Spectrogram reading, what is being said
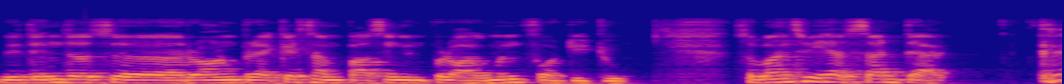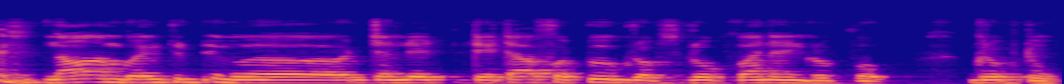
within those uh, round brackets I'm passing input argument 42. So once we have set that, now I'm going to uh, generate data for two groups, group 1 and group 4 group 2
